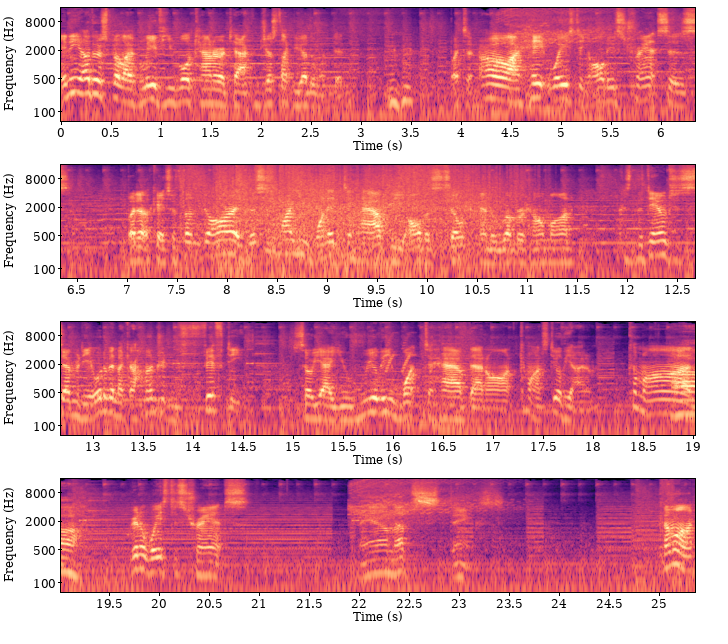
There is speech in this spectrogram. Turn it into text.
Any other spell, I believe he will counterattack, just like the other one did. but, uh, oh, I hate wasting all these trances. But, okay, so Thundara, this is why you wanted to have the all the silk and the rubber helm on. Because the damage is 70, it would have been like 150. So yeah, you really want to have that on. Come on, steal the item. Come on. Ah, We're gonna waste his trance. man, that stinks. Come on.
